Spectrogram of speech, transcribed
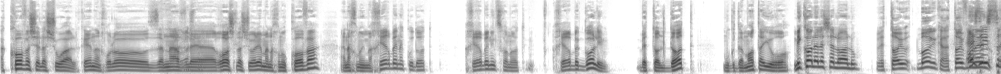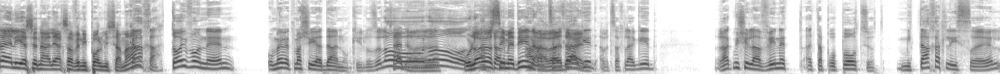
הכובע של השועל, כן? אנחנו לא זנב. לראש לשועלים, אנחנו כובע, אנחנו עם הכי הרבה נקודות, הכי הרבה ניצחונות, הכי הרבה גולים, בתולדות מוקדמות היורו, מכל אלה שלא עלו. וטוי... בוא נגיד ככה, טויבונן... איזה ישראלי יהיה שנעלה עכשיו וניפול משם, אה? ככה, טויבונן אומר את מה שידענו, כאילו, זה לא... בסדר, הוא לא... הוא לא יוסי מדינה, אבל עדיין. אבל צריך להגיד, רק בשביל להבין את, את הפרופורציות, מתחת לישראל,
